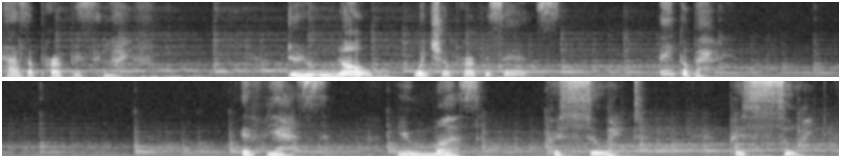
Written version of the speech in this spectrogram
has a purpose in life. Do you know what your purpose is? Think about it. If yes, you must pursue it. Pursue it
